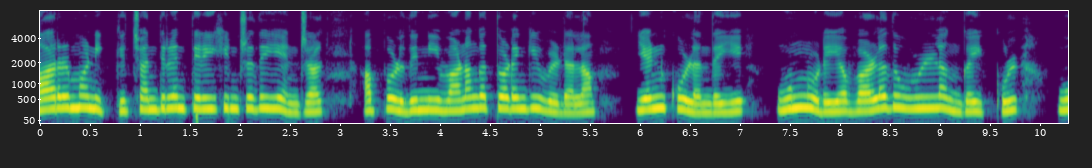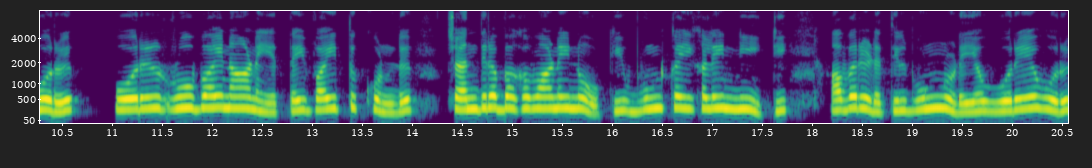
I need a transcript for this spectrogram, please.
ஆறு மணிக்கு சந்திரன் தெரிகின்றது என்றால் அப்பொழுது நீ வணங்கத் தொடங்கி விடலாம். என் குழந்தையே உன்னுடைய வலது உள்ளங்கைக்குள் ஒரு ஒரு ரூபாய் நாணயத்தை வைத்துக்கொண்டு சந்திர பகவானை நோக்கி உன் கைகளை நீட்டி அவரிடத்தில் உன்னுடைய ஒரே ஒரு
